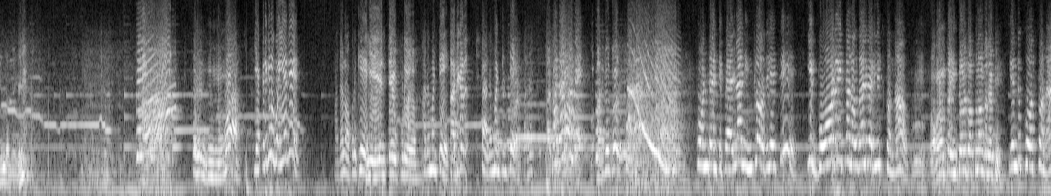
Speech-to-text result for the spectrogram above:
ఏంటండి నువ్వా? ఎక్కడికి నువ్వు పోయేది? పద లోపలికి. ఏంటే ఇప్పుడు? పదమంటే. అది కదా. పదమంటుంటే పొండంటి పెళ్ళాన్ని ఇంట్లో వదిలేసి ఈ బోర్డు రీత్యా ఒకదాన్ని తగిలించుకున్నావు పొగలంతా ఇంట్లోనే చెప్తున్నాం కదటి ఎందుకు కోసుకోనా?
